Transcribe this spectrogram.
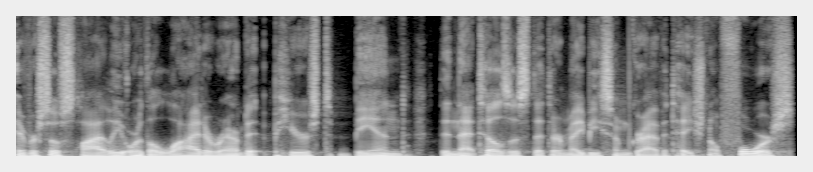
ever so slightly, or the light around it appears to bend, then that tells us that there may be some gravitational force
